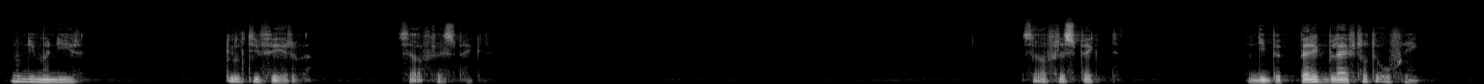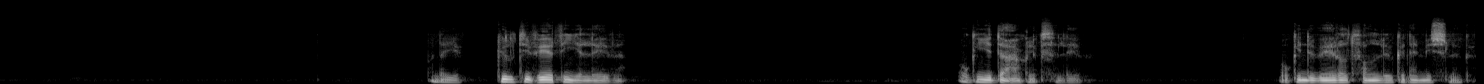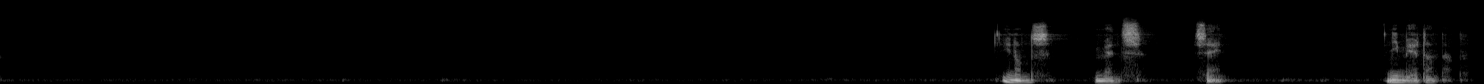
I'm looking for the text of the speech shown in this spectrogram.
En op die manier cultiveren we zelfrespect. Zelfrespect Dat niet beperkt blijft tot de oefening. Maar dat je cultiveert in je leven. Ook in je dagelijkse leven. Ook in de wereld van lukken en mislukken. In ons mens zijn. Niet meer dan dat.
